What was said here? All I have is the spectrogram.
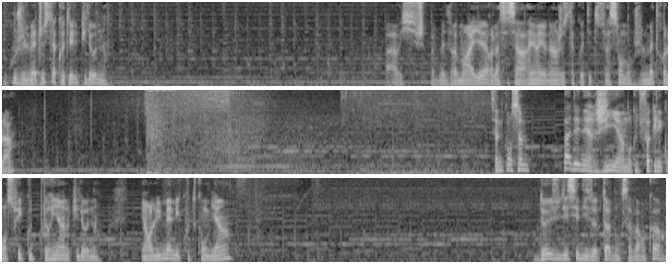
Du coup, je vais le mettre juste à côté, le pylône. Bah oui, je vais pas le mettre vraiment ailleurs. Là, ça sert à rien. Il y en a un juste à côté de toute façon, donc je vais le mettre là. Ça ne consomme pas d'énergie, hein, donc une fois qu'il est construit, il coûte plus rien le pylône. Et en lui-même, il coûte combien? 2 UDC d'isotope, donc ça va encore.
